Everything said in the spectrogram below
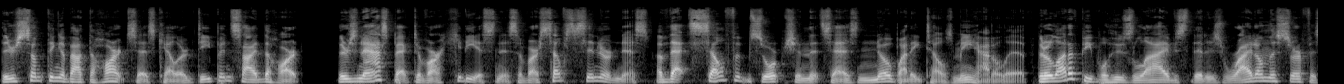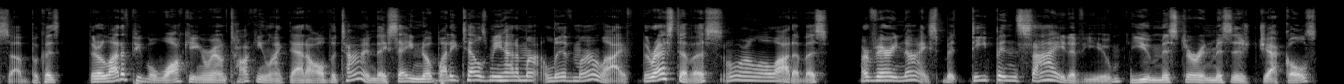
There's something about the heart, says Keller, deep inside the heart. There's an aspect of our hideousness, of our self-centeredness, of that self-absorption that says, nobody tells me how to live. There are a lot of people whose lives that is right on the surface of because there are a lot of people walking around talking like that all the time. They say, nobody tells me how to my, live my life. The rest of us, or a lot of us, are very nice, but deep inside of you, you Mr. and Mrs. Jekylls,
